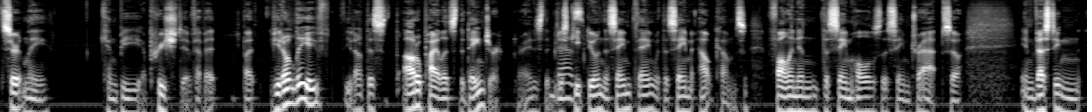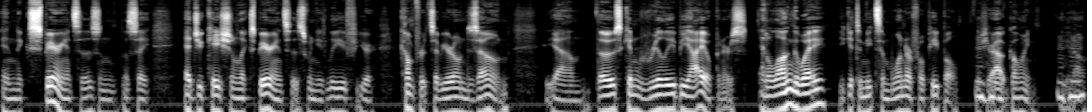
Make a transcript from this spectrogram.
certainly can be appreciative of it. But if you don't leave, you know, this autopilot's the danger, right? Is that we just keep doing the same thing with the same outcomes, falling in the same holes, the same traps. So investing in experiences and let's say educational experiences when you leave your comforts of your own zone, um, those can really be eye openers. And along the way, you get to meet some wonderful people if mm-hmm. you're outgoing. Mm-hmm. You know,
